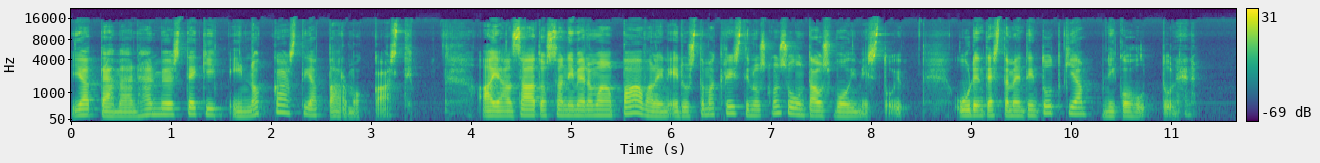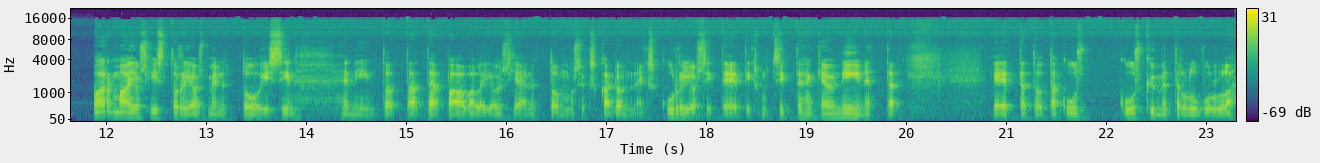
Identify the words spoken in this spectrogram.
ja tämän hän myös teki innokkaasti ja tarmokkaasti. Ajan saatossa nimenomaan Paavalin edustama kristinuskon suuntaus voimistui. Uuden testamentin tutkija Niko Huttunen. Varmaan jos historia olisi mennyt toisin, niin tota, tämä Paavali olisi jäänyt tuommoiseksi kadonneeksi kuriositeetiksi, mutta sittenhän käy niin, että, että tota, 60-luvulla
